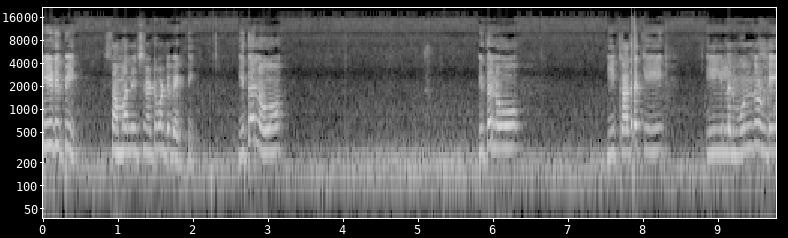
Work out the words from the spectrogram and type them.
టీడీపీ సంబంధించినటువంటి వ్యక్తి. ఇతను ఇతను ఈ కథకి ఈ వీళ్ళని ముందుండి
